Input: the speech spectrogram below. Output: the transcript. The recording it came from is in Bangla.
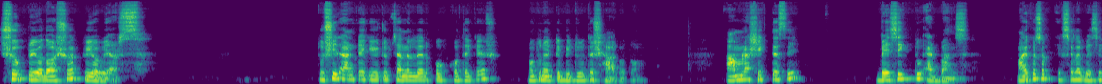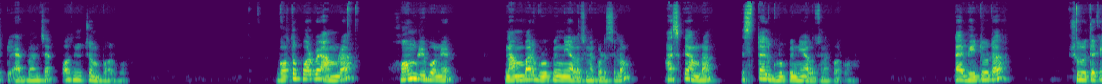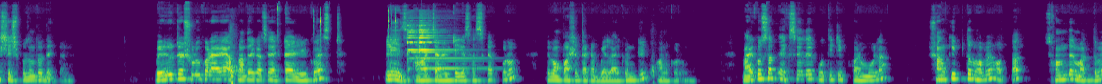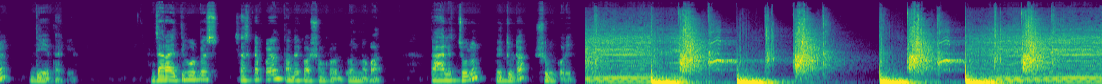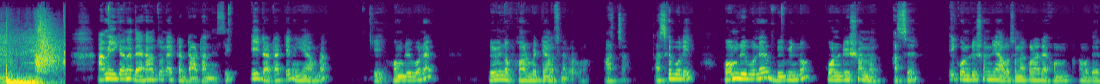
সুপ্রিয় দর্শক, প্রিয় বিয়ার্স তুষির আনটেক ইউটিউব চ্যানেলের পক্ষ থেকে নতুন একটি ভিডিওতে স্বাগতম। আমরা শিখতেছি বেসিক টু অ্যাডভান্স মাইক্রোসফট এক্সেলের বেসিক টু অ্যাডভান্সের পঞ্চম পর্ব। গত পর্বে আমরা হোম রিবনের নাম্বার গ্রুপিং নিয়ে আলোচনা করেছিলাম। আজকে আমরা স্টাইল গ্রুপিং নিয়ে আলোচনা করব। তাই ভিডিওটা শুরু থেকে শেষ পর্যন্ত দেখবেন। ভিডিওটা শুরু করার আগে আপনাদের কাছে একটা রিকোয়েস্ট প্লিজ আমার চ্যানেলটিকে সাবস্ক্রাইব করুন এবং পাশে থাকা বেল আইকনটি অন করুন। মাইক্রোসফট এক্সেলের প্রতিটি ফর্মুলা সংক্ষিপ্তভাবে অর্থাৎ ছন্দের মাধ্যমে দিয়ে থাকি। যারা ইতিপূর্বে সাবস্ক্রাইব করেন তাদেরকে অসংখ্য ধন্যবাদ। তাহলে চলুন ভিডিওটা শুরু করি। আমি এখানে দেখানোর জন্য একটা ডাটা নিয়েছি। এই ডাটাকে নিয়ে আমরা কি হোম রিবনের বিভিন্ন ফরম্যাট নিয়ে আলোচনা করব। আচ্ছা আজকে বলি হোম রিবনের বিভিন্ন কন্ডিশন আছে। এই কন্ডিশন নিয়ে আলোচনা করার এখন আমাদের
